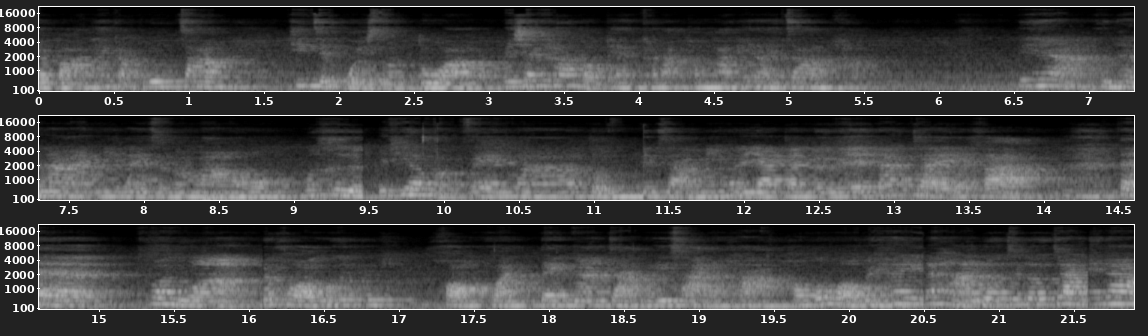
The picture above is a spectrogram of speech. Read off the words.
ยาบาลให้กับลูกจ้างที่เจ็บป่วยส่วนตัว ไม่ใช่ค่าตอบแทนขณะทำงานให้นายจ้างค่ะเนี่ยคุณทนายมีอะไรจะมาเมาเมื่อคืนไปเที่ยวกับแฟนมาแล้วตกเป็นสามีภรรยากันโดยไม่ได้ตั้งใจอะค่ะ แต่พ่อหนูอะไปขอเงิน ของขวัญแต่งงานจากบริษัทนะคะเขาก็บอกไม่ให้ทหาเรือกจะเลิกจ้างไม่ได้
